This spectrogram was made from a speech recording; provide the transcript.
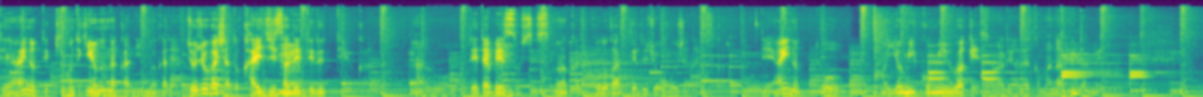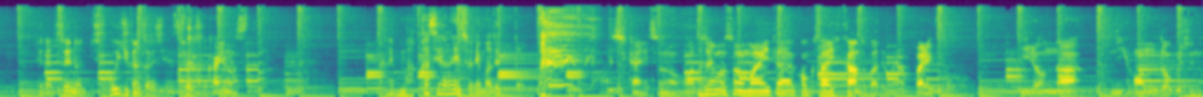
でああいうのって基本的に世の中に中で上場会社と開示されてるっていうか、あのデータベースとして世の中に転がってる情報じゃないですか。でああいうのを、まあ、読み込むわけです。よあれはなんか学ぶために。だからそういうのすごい時間かかるじゃないですか。かかりますね。あれ任せられるんですよねまるっ確かにその私もその前いた国際機関とかでもやっぱりこういろんな日本独自の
